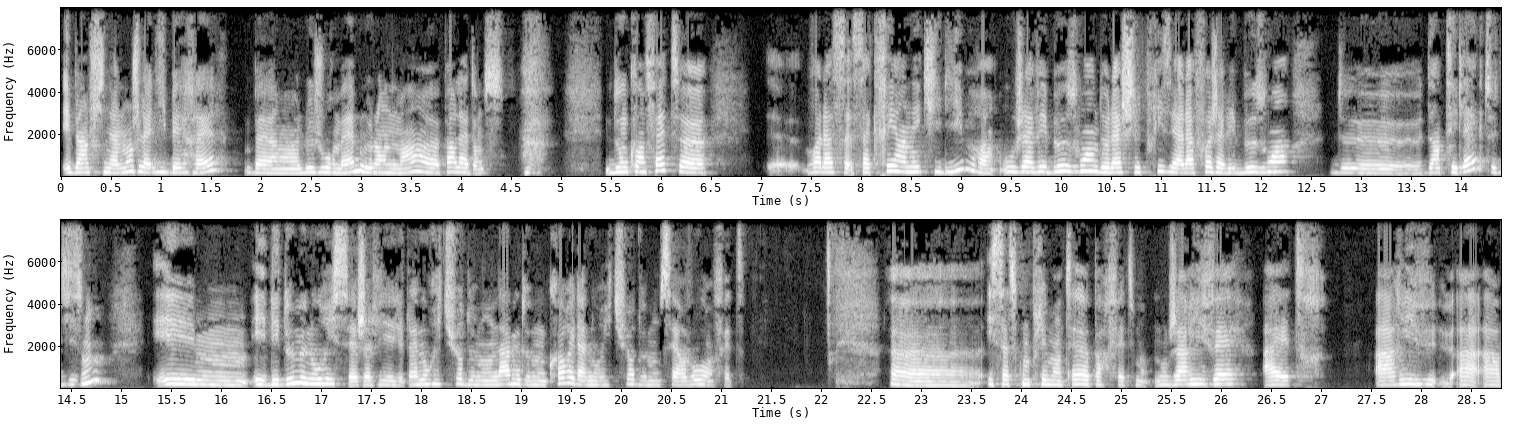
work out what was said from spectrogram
et eh ben finalement, je la libérais ben le jour même, le lendemain, euh, par la danse. Donc en fait, euh, euh, voilà, ça, ça, crée un équilibre où j'avais besoin de lâcher prise et à la fois j'avais besoin de d'intellect, disons, et, et les deux me nourrissaient. J'avais la nourriture de mon âme, de mon corps et la nourriture de mon cerveau en fait. Euh, et ça se complémentait parfaitement. Donc j'arrivais à être, à arriver, à, à,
